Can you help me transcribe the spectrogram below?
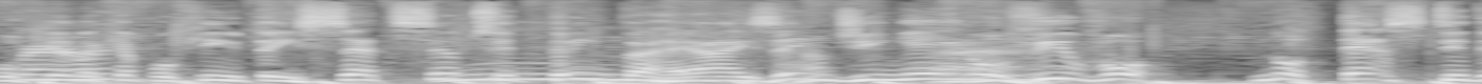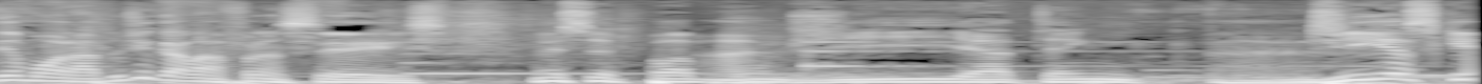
porque daqui a pouquinho tem 730 reais em dinheiro vivo no teste demorado. Diga lá, francês. Esse pop, Ah. bom dia. Tem dias que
